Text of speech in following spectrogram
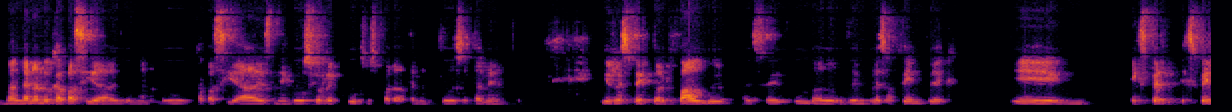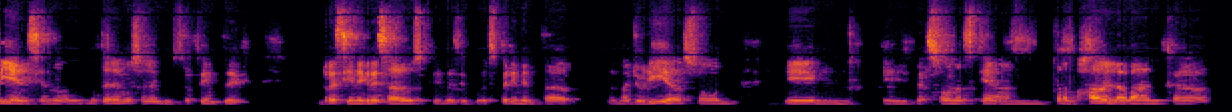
van ganando capacidades, van ganando capacidades, negocios, recursos para tener todo ese talento. Y respecto al founder, a ese fundador de empresa fintech, eh, experiencia, ¿no? no tenemos en la industria fintech recién egresados que les dio por experimentar, la mayoría son eh, personas que han trabajado en la banca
